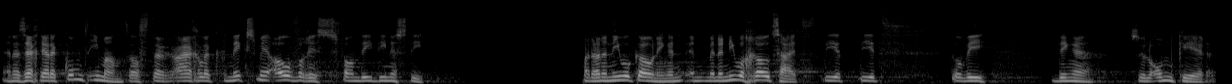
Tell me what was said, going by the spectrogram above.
En hij zegt, ja, er komt iemand als er eigenlijk niks meer over is van die dynastie. Maar dan een nieuwe koning, een, met een nieuwe grootsheid, die het, die het, door wie dingen zullen omkeren.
